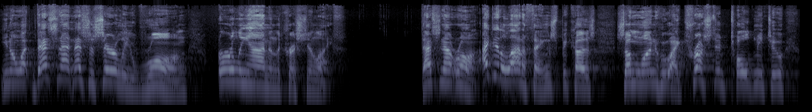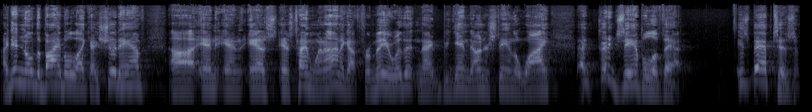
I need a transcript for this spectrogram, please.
You know what? That's not necessarily wrong early on in the Christian life. That's not wrong. I did a lot of things because someone who I trusted told me to. I didn't know the Bible like I should have. Uh, and and as, as time went on, I got familiar with it and I began to understand the why. A good example of that is baptism.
